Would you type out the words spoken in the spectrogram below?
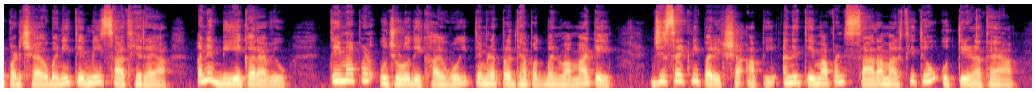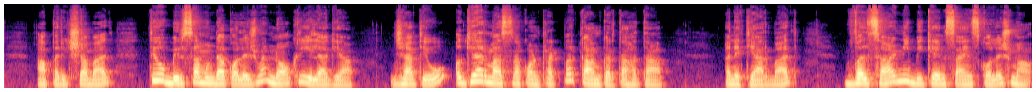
પડછાયો બની તેમની સાથે રહ્યા અને બીએ કરાવ્યું. તેમાં પણ ઉજળો દેખાયો હોય તેમણે પ્રાધ્યાપક બનવા માટે જીસેટની પરીક્ષા આપી અને તેમાં પણ સારા માર્કથી તેઓ ઉત્તીર્ણ થયા. આ પરીક્ષા બાદ તેઓ બિરસા મુંડા કોલેજમાં નોકરીએ લાગ્યા, જ્યાં તેઓ અગિયાર માસના કોન્ટ્રાક્ટ પર કામ કરતા હતા. અને ત્યારબાદ વલસાડની બીકેમ સાયન્સ કોલેજમાં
